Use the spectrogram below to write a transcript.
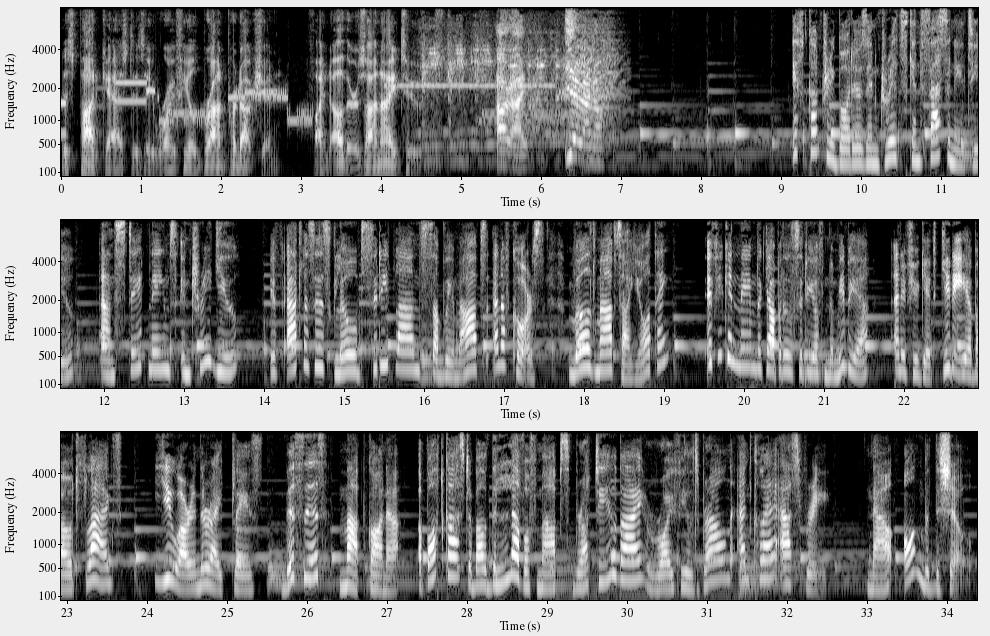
This podcast is a Royfield Brown production. Find others on iTunes. All right. Yeah, I know. If country borders and grids can fascinate you, and state names intrigue you, if atlases, globes, city plans, subway maps, and of course, world maps are your thing, if you can name the capital city of Namibia, and if you get giddy about flags, you are in the right place. This is Map Corner, a podcast about the love of maps brought to you by Royfield Brown and Claire Asprey. Now, on with the show.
